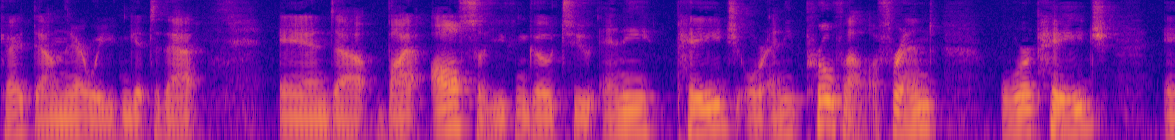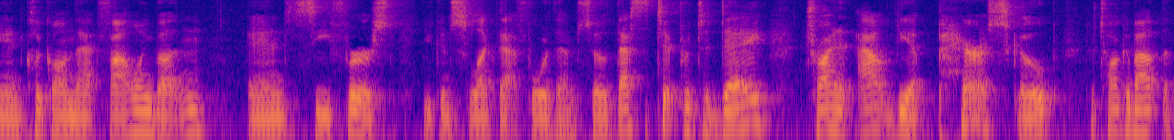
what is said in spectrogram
okay, down there where you can get to that. And uh, by also, you can go to any page or any profile, a friend or a page, and click on that following button and see first. You can select that for them. So that's the tip for today. Trying it out via Periscope to talk about the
